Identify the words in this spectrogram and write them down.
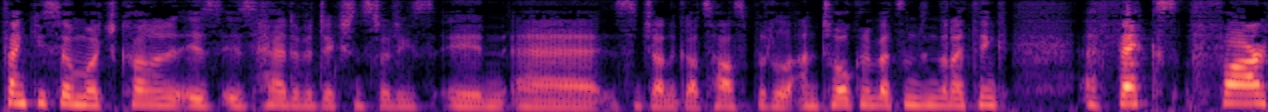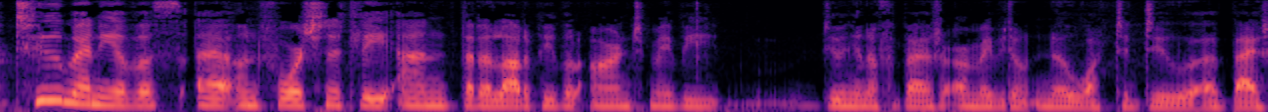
thank you so much. Colin is, is head of addiction studies in uh, St John of God's Hospital and talking about something that I think affects far too many of us, uh, unfortunately, and that a lot of people aren't maybe doing enough about or maybe don't know what to do about.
